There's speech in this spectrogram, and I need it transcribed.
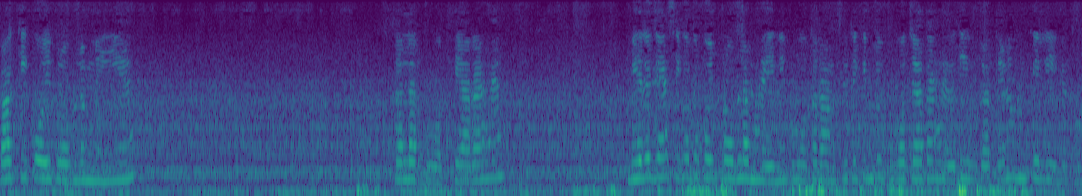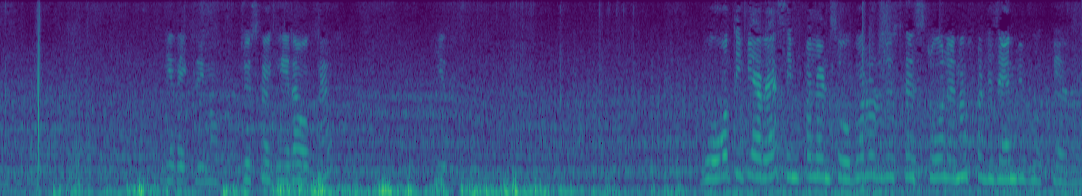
बाकी कोई प्रॉब्लम नहीं है। कलर बहुत प्यारा है। मेरे जैसी को तो कोई प्रॉब्लम है ही नहीं बहुत आराम से, लेकिन जो बहुत ज़्यादा हेल्दी हो जाते हैं ना, उनके लिए है थोड़ी सी ये देख लेना जो इसका घेरा होता है, ये देख बहुत ही प्यारा है सिंपल एंड सोबर और जो इसका स्टोल है ना, उसका डिज़ाइन भी बहुत प्यारा है।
